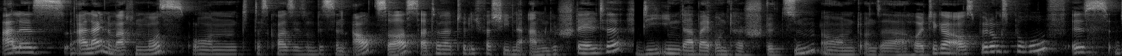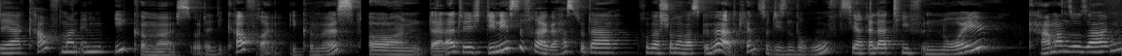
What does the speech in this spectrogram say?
alles alleine machen muss und das quasi so ein bisschen outsourced, hat er natürlich verschiedene Angestellte, die ihn dabei unterstützen. Und unser heutiger Ausbildungsberuf ist der Kaufmann im E-Commerce oder die Kauffrau im E-Commerce. Und dann natürlich die nächste Frage. Hast du da darüber schon mal was gehört? Kennst du diesen Beruf? Ist ja relativ neu, kann man so sagen.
